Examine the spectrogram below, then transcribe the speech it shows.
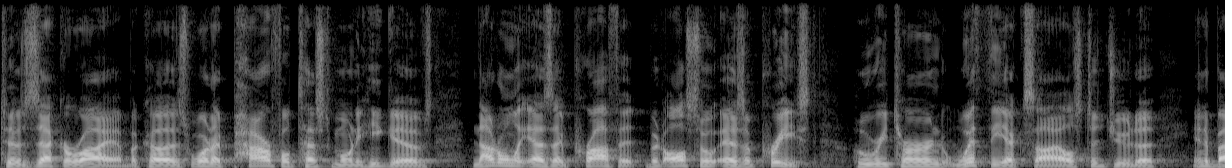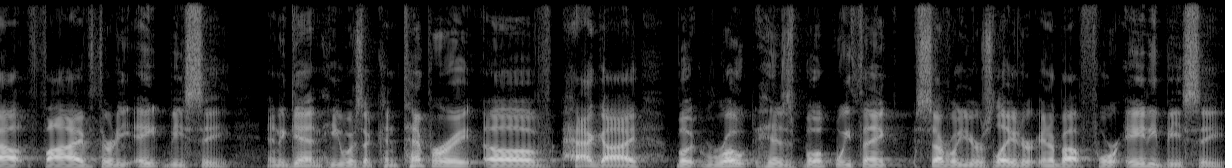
to Zechariah because what a powerful testimony he gives, not only as a prophet, but also as a priest who returned with the exiles to Judah in about 538 BC. And again, he was a contemporary of Haggai, but wrote his book, we think, several years later in about 480 BC.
